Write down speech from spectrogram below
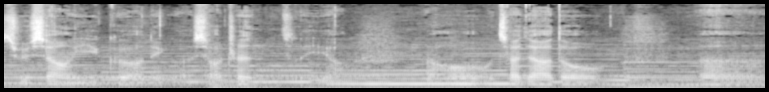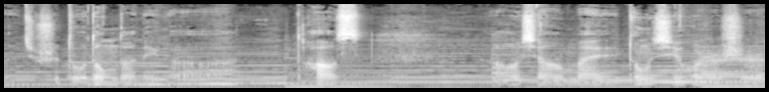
就像一个那个小镇子一样，然后家家都，嗯，就是独栋的那个 house，然后想买东西或者是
